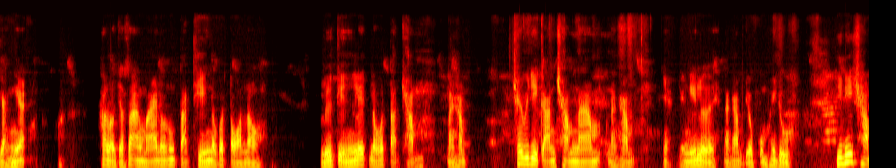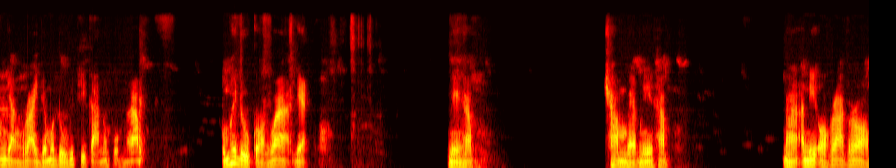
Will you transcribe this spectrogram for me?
อย่างเนี้ย ถ้าเราจะสร้างไม้เราต้องตัดทิ้งเราก็ตอนเราหรือกิ่งเล็กเราก็ตัดชำนะครับ ใช้วิธีการชำน้ำนะครับเนี่ยอย่างนี้เลยนะครับ เดี๋ยวผมให้ดู ทีนี้ชำอย่างไร เดี๋ยวมาดูวิธีการของผมนะครับ ผมให้ดูก่อนว่า เนี่ย นี่ครับชำแบบนี้ครับนะอันนี้ออกรากรอบ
